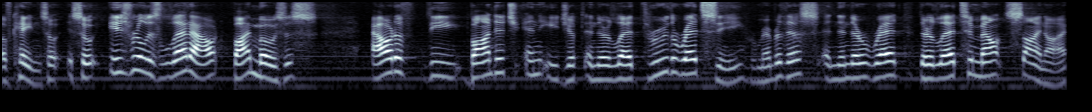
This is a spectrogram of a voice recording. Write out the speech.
of Canaan. So, so Israel is led out by Moses out of the bondage in Egypt, and they're led through the Red Sea. Remember this? And then they're, read, they're led to Mount Sinai.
